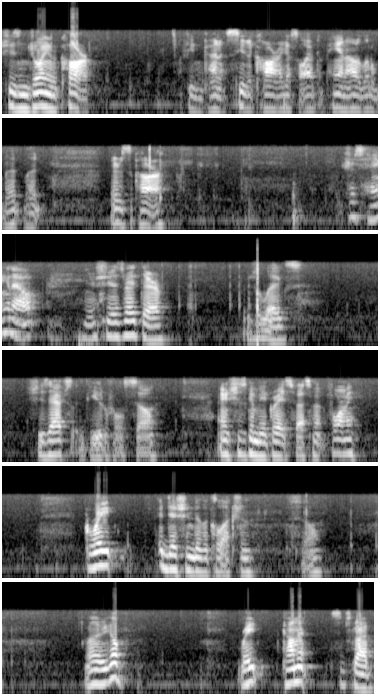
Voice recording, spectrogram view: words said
she's enjoying the car. If you can kind of see the car, I guess I'll have to pan out a little bit, but there's the car. Just hanging out. There she is right there. There's her legs. She's absolutely beautiful, so I think she's going to be a great specimen for me. Great addition to the collection. So, well, there you go. Rate, comment, subscribe.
